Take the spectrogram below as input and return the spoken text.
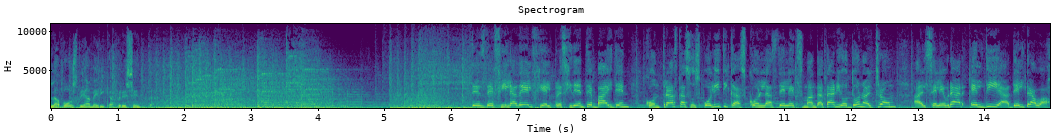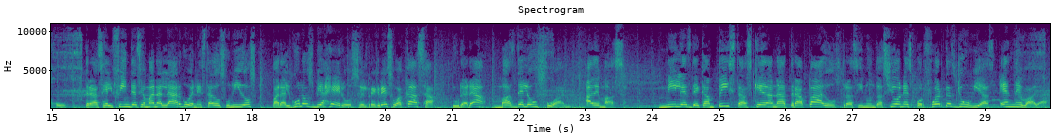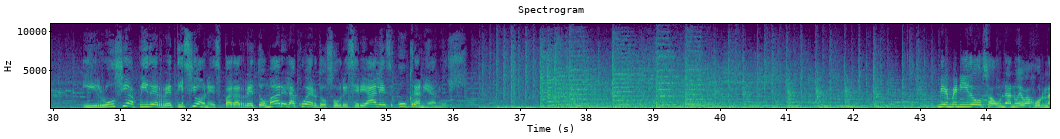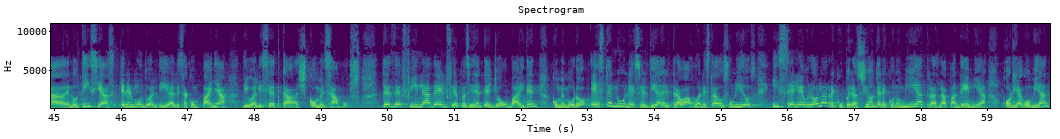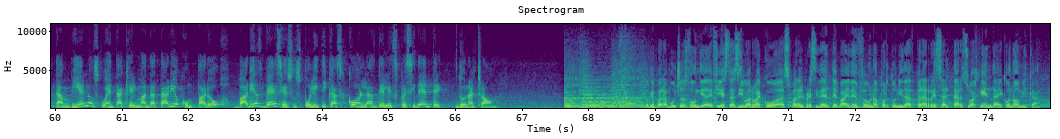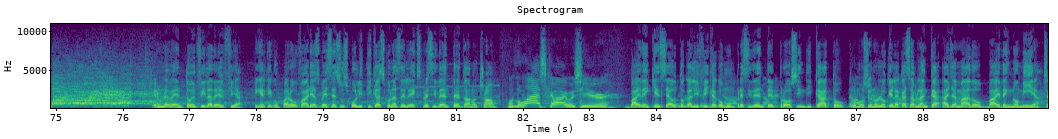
La voz de América presenta. Desde Filadelfia, el presidente Biden contrasta sus políticas con las del exmandatario Donald Trump al celebrar el Día del Trabajo. Tras el fin de semana largo en Estados Unidos, para algunos viajeros el regreso a casa durará más de lo usual. Además, Miles de campistas quedan atrapados tras inundaciones por fuertes lluvias en Nevada. Y Rusia pide retenciones para retomar el acuerdo sobre cereales ucranianos. Bienvenidos a una nueva jornada de noticias en el Mundo al Día. Les acompaña Diva Cash. Comenzamos. Desde Filadelfia, el presidente Joe Biden conmemoró este lunes el Día del Trabajo en Estados Unidos y celebró la recuperación de la economía tras la pandemia. Jorge Agobián también nos cuenta que el mandatario comparó varias veces sus políticas con las del expresidente Donald Trump. Lo que para muchos fue un día de fiestas y barbacoas, para el presidente Biden fue una oportunidad para resaltar su agenda económica en un evento en Filadelfia, en el que comparó varias veces sus políticas con las del expresidente Donald Trump. Biden, quien se autocalifica como un presidente pro sindicato, promocionó lo que la Casa Blanca ha llamado Biden no mía.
